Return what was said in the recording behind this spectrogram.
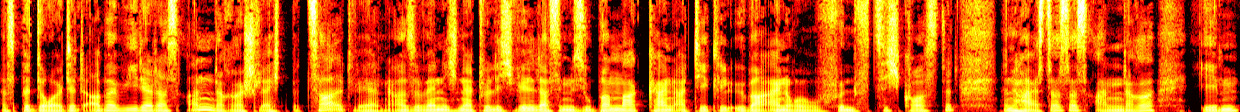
Das bedeutet aber wieder, dass andere schlecht bezahlt werden. Also wenn ich natürlich will, dass im Supermarkt kein Artikel Artikel über 1,50 Euro kostet, dann heißt das, dass andere eben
